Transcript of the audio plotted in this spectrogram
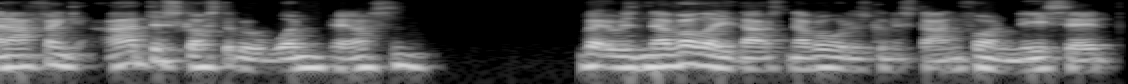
and I think I discussed it with one person, but it was never like that's never what it was going to stand for. And they said,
